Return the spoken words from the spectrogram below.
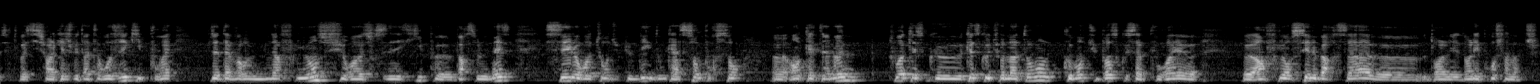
cette fois-ci sur laquelle je vais t'interroger, qui pourrait peut-être avoir une influence sur, sur ces équipes barcelonaises, c'est le retour du public donc à 100% en Catalogne. Toi, qu'est-ce que qu'est-ce que tu en attends? Comment tu penses que ça pourrait euh, influencer le Barça euh, dans les dans les prochains matchs?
